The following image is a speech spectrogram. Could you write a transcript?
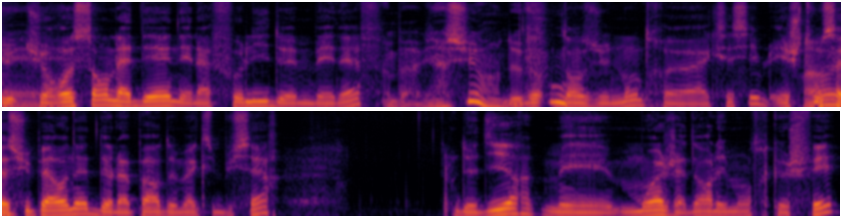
mais- tu ressens l'ADN et la folie de MBNF Bah bien sûr, de dans, fou. dans une montre euh, accessible. Et je Ah trouve ouais. ça super honnête de la part de Max Busser de dire mais moi j'adore les montres que je fais,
